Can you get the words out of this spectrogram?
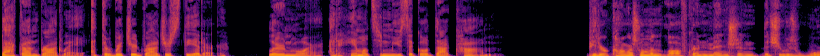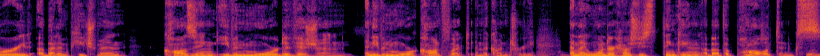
back on Broadway at the Richard Rodgers Theater. Learn more at hamiltonmusical.com. Peter, Congresswoman Lofgren mentioned that she was worried about impeachment causing even more division and even more conflict in the country. And I wonder how she's thinking about the politics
